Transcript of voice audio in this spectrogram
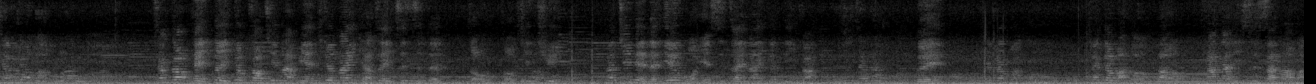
香蕉靠，哎、对，就靠近那边，就那一条这里直直的走走进去。那今年的烟火也是在那一个地方。对。香港码头到它那里是三号码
